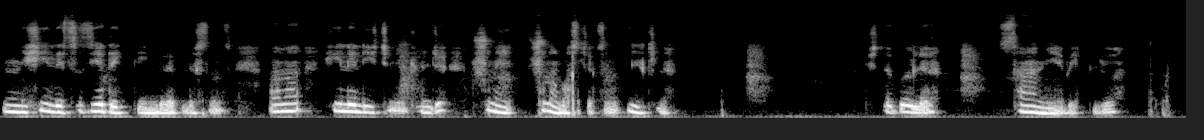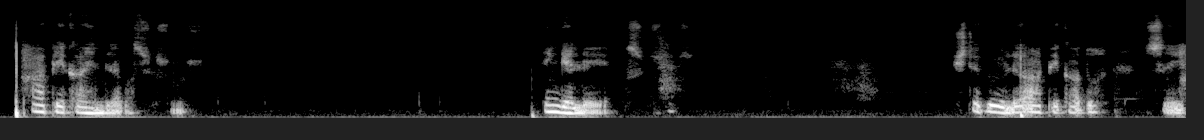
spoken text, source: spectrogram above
Hmm, Hilesiz yedekli indirebilirsiniz. Ama hileli için ilk önce şuna, şuna basacaksınız ilkine. İşte böyle saniye bekliyor. APK indire basıyorsunuz. Engelleye basıyorsunuz. İşte böyle APK dosyayı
